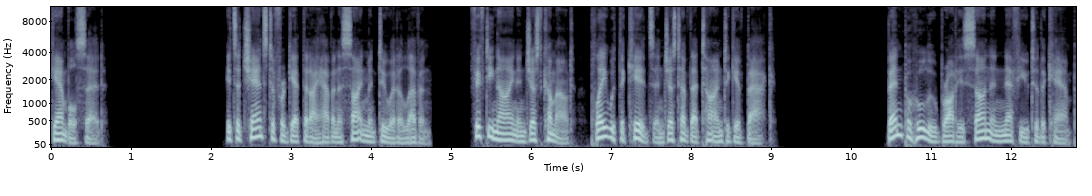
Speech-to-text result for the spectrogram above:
Gamble said. It's a chance to forget that I have an assignment due at 11:59 and just come out, play with the kids and just have that time to give back. Ben Pahulu brought his son and nephew to the camp.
